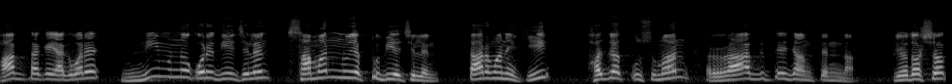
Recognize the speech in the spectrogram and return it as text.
ভাগটাকে একবারে নিম্ন করে দিয়েছিলেন সামান্য একটু দিয়েছিলেন তার মানে কি হজরত উসমান রাগতে জানতেন না প্রিয় দর্শক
